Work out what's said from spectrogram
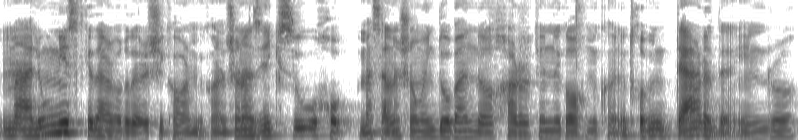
معلوم نیست که در واقع داره چی کار می‌کنه. چون از یک سو خب مثلا شما این دو بند آخر رو که نگاه می‌کنید خب این درده. این رو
